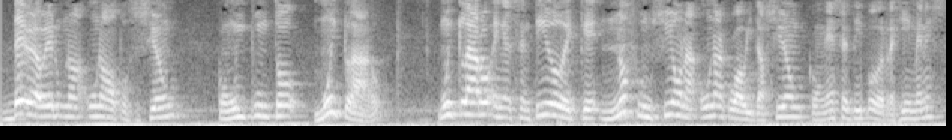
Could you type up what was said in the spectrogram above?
debe haber una, una oposición con un punto muy claro, muy claro en el sentido de que no funciona una cohabitación con ese tipo de regímenes.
